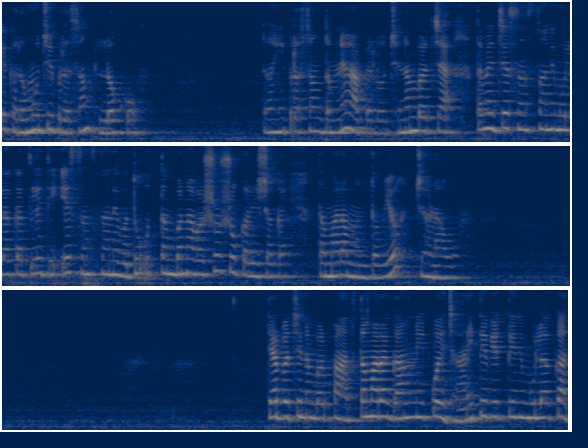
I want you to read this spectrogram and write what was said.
એક રમૂજી પ્રસંગ લખો. તો અહીં પ્રસંગ તમને આપેલો છે. નંબર ચાર, તમે જે સંસ્થાની મુલાકાત લીધી એ સંસ્થાને વધુ ઉત્તમ બનાવવા શું શું કરી શકાય? તમારા મંતવ્યો જણાવો. ત્યાર પછી નંબર પાંચ, તમારા ગામની કોઈ જાણીતી વ્યક્તિની મુલાકાત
